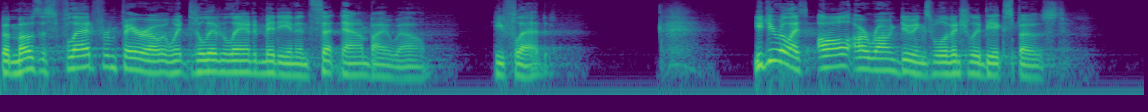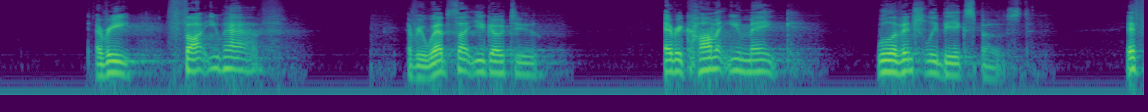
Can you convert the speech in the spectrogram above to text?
But Moses fled from Pharaoh and went to live in the land of Midian and sat down by a well. He fled. You do realize all our wrongdoings will eventually be exposed. Every thought you have, every website you go to, every comment you make will eventually be exposed. If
